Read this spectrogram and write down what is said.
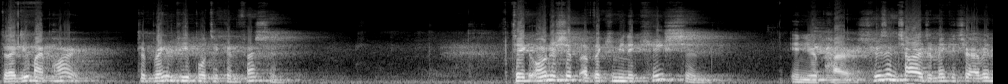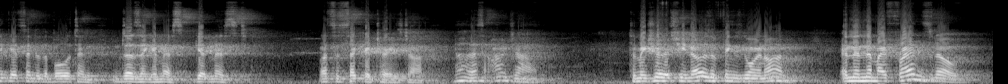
Did I do my part to bring people to confession? Take ownership of the communication in your parish. Who's in charge of making sure everything gets into the bulletin and doesn't get missed? Get missed? That's the secretary's job. No, that's our job. To make sure that she knows of things going on. And then that my friends know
